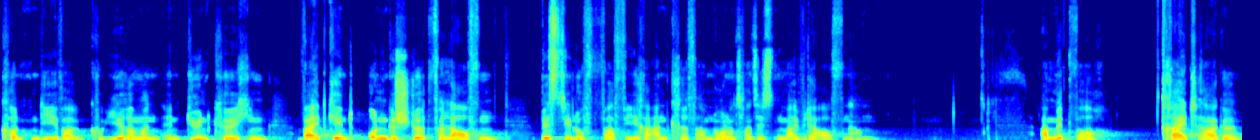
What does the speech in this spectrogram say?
konnten die Evakuierungen in Dünkirchen weitgehend ungestört verlaufen, bis die Luftwaffe ihre Angriffe am 29. Mai wieder aufnahm. Am Mittwoch, drei Tage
